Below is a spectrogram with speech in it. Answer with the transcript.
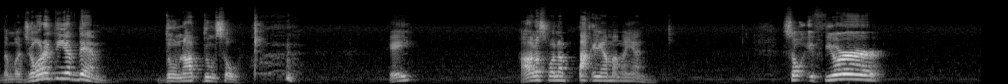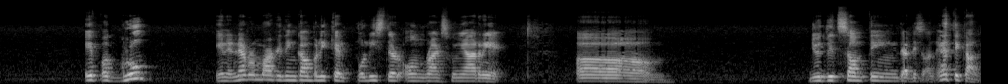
The majority of them do not do so. okay? Halos walang paki ang mga yan. So if you're, if a group in a network marketing company can police their own ranks, kunyari, um, you did something that is unethical.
